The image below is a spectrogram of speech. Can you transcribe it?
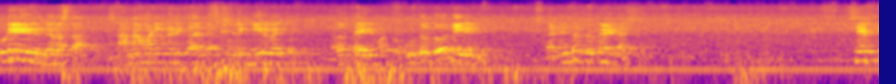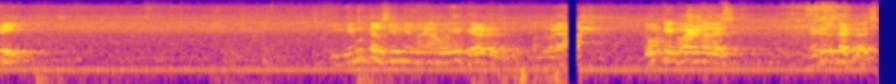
ಕುಡಿ ನೀರಿನ ವ್ಯವಸ್ಥೆ. ಸ್ನಾನ ಮಾಡಿ ನಡೀತದೆ ಕುಡ್ಲಿಕ್ಕೆ ನೀರು ಬೇಕು. ಅದನ್ನು ತಯಾರಿ ಮಾಡ್ಬೇಕು ಊಟದ್ದು ನೀರಿಂದು. That is the preparedness safety ಈಗ ನಿಮ್ಗೆ ಕಲಿಸಿ ನಿಮ್ಮ ಮನೆಗೆ ಹೋಗಿ ಹೇಳ್ರಿ. ಒಂದು ವೇಳೆ don't invite the rays reduce that rays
